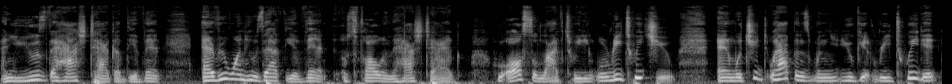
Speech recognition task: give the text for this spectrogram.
and you use the hashtag of the event everyone who's at the event who's following the hashtag who also live tweeting will retweet you. And what, you, what happens when you get retweeted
